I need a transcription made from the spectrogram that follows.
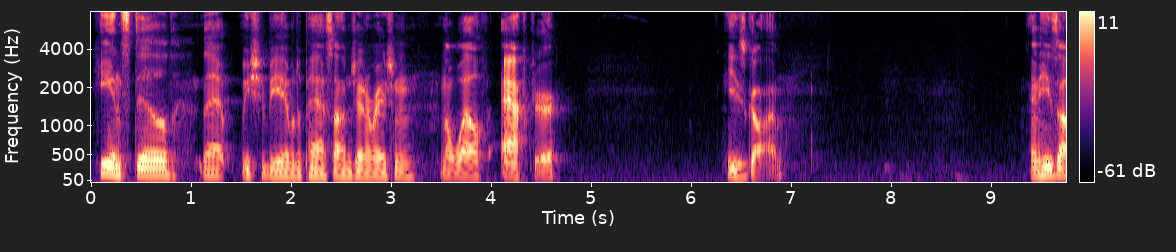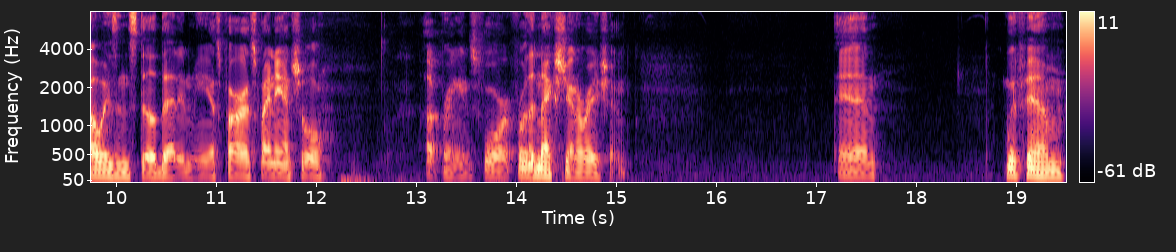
he instilled that we should be able to pass on generational wealth after he's gone. And he's always instilled that in me as far as financial upbringings for, for the next generation. And with him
